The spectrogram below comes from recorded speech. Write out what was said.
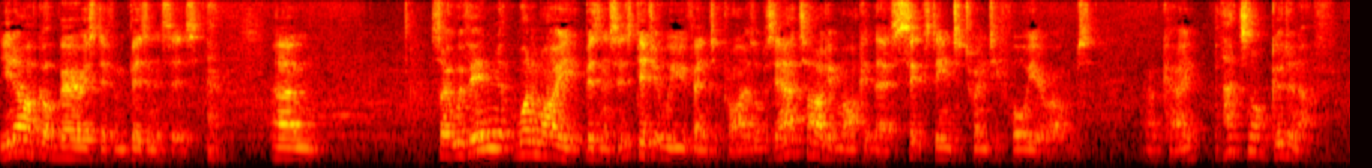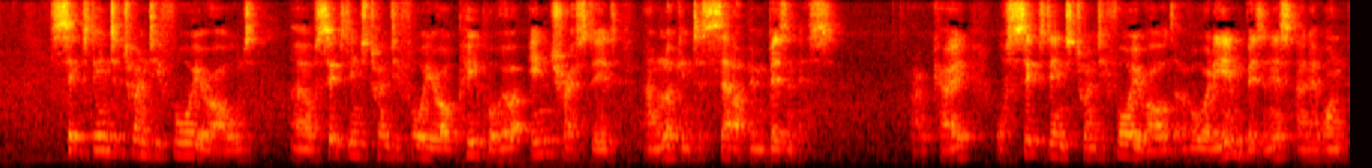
You know I've got various different businesses. Um, so within one of my businesses, Digital Youth Enterprise, obviously our target market there is 16 to 24 year olds. Okay, but that's not good enough. 16 to 24 year olds, uh, or 16 to 24 year old people who are interested and looking to set up in business okay, or 16 to 24 year olds that are already in business and they want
